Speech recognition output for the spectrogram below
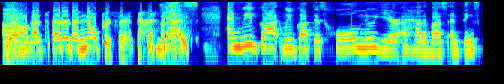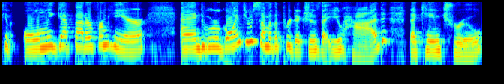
well, Um, that's better than no percent. yes and we've got we've got this whole new year ahead of us and things can only get better from here and we were going through some of the predictions that you had that came true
